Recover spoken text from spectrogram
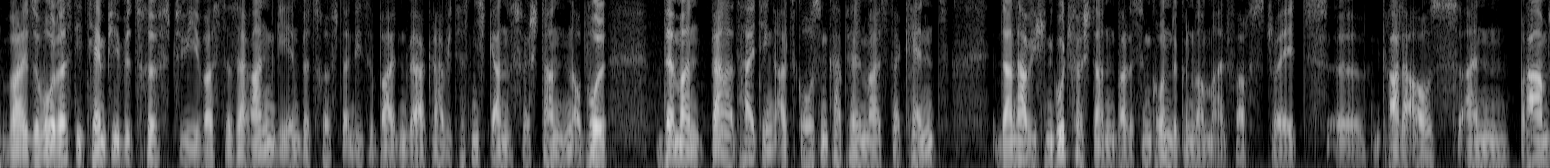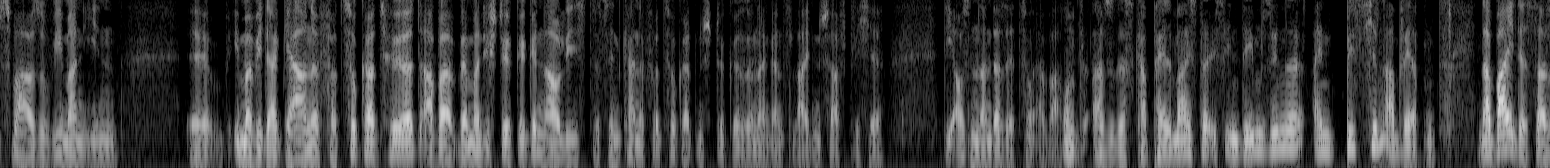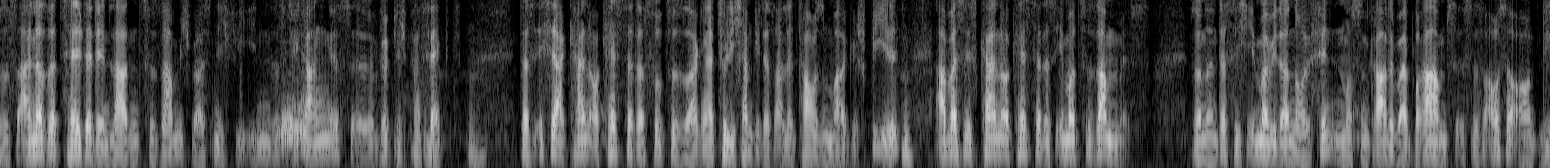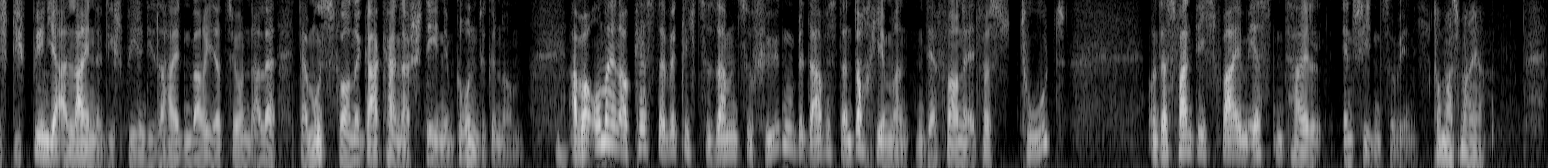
weil sowohl was die Tempi betrifft, wie was das Herangehen betrifft an diese beiden Werke, habe ich das nicht ganz verstanden. Obwohl, wenn man Bernhard Heiting als großen Kapellmeister kennt, dann habe ich ihn gut verstanden, weil es im Grunde genommen einfach straight äh, geradeaus ein Brahms war, so wie man ihn äh, immer wieder gerne verzuckert hört. Aber wenn man die Stücke genau liest, das sind keine verzuckerten Stücke, sondern ganz leidenschaftliche die Auseinandersetzung erwarten. Und also das Kapellmeister ist in dem Sinne ein bisschen abwertend. Na beides. Also es, einerseits hält er den Laden zusammen. Ich weiß nicht, wie Ihnen das gegangen ist. Äh, wirklich perfekt. Mhm. Das ist ja kein Orchester, das sozusagen, natürlich haben die das alle tausendmal gespielt, mhm. aber es ist kein Orchester, das immer zusammen ist sondern dass ich immer wieder neu finden muss. Und gerade bei Brahms ist es außerordentlich, die, die spielen ja alleine, die spielen diese Heidenvariationen alle, da muss vorne gar keiner stehen, im Grunde genommen. Aber um ein Orchester wirklich zusammenzufügen, bedarf es dann doch jemanden, der vorne etwas tut. Und das fand ich, war im ersten Teil entschieden zu wenig. Thomas Mayer.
